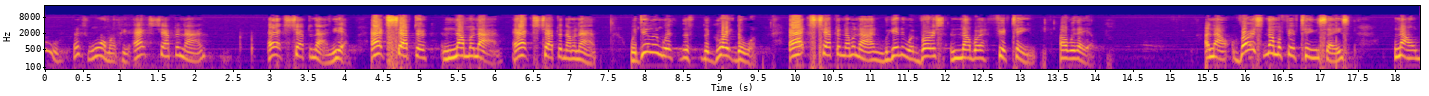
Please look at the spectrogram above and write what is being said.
Ooh, let's warm up here. Acts chapter nine. Acts chapter nine. Yeah. Acts chapter number 9. Acts chapter number 9. We're dealing with this, the great door. Acts chapter number 9, beginning with verse number 15. Are we there? And now, verse number 15 says, now,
